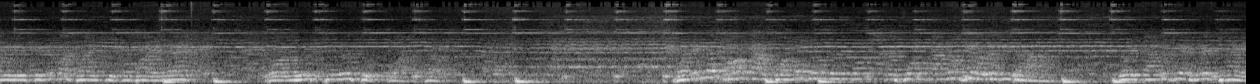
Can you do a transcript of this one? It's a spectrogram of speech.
งสุดอารีศิลปะไทยจิตภัยและวรวิทย์เชื้อสุขวัฒน์ครับ วันนี้ต้องขอกราบขอบพระคุณโดยกระทรวงการท่องเที่ยวและกีฬาโดยการท่องเที่ยวแห่งประเทศไทย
